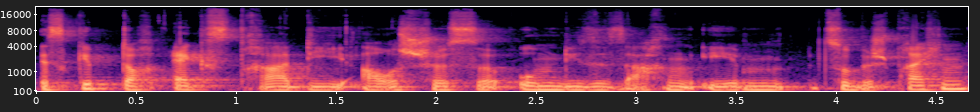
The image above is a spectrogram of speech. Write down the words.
es gibt doch extra die Ausschüsse, um diese Sachen eben zu besprechen.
